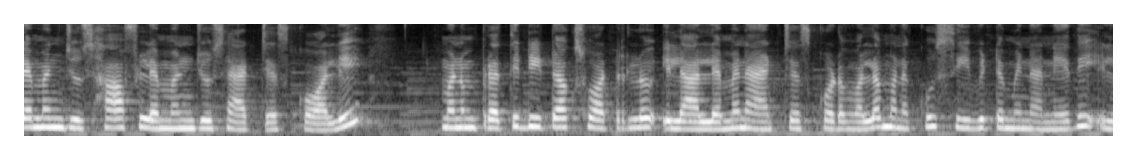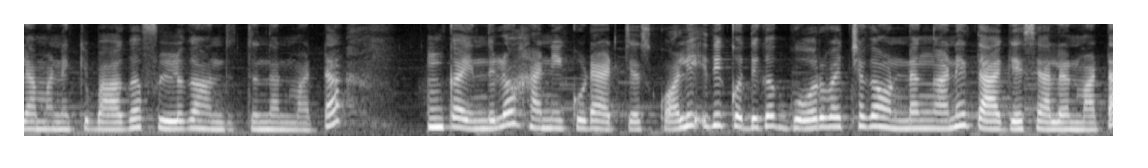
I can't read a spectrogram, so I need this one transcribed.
lemon juice half lemon juice add చేసుకోవాలి. మనం ప్రతి డీటాక్స్ వాటర్లో ఇలా లెమన్ యాడ్ చేసుకోవడం వల్ల మనకు సి విటమిన్ అనేది ఇలా మనకి బాగా ఫుల్గా అందుతుందన్నమాట. ఇంకా ఇందులో హనీ కూడా యాడ్ చేసుకోవాలి. ఇది కొద్దిగా గోరువెచ్చగా ఉండంగానే తాగేసేయాలన్నమాట.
